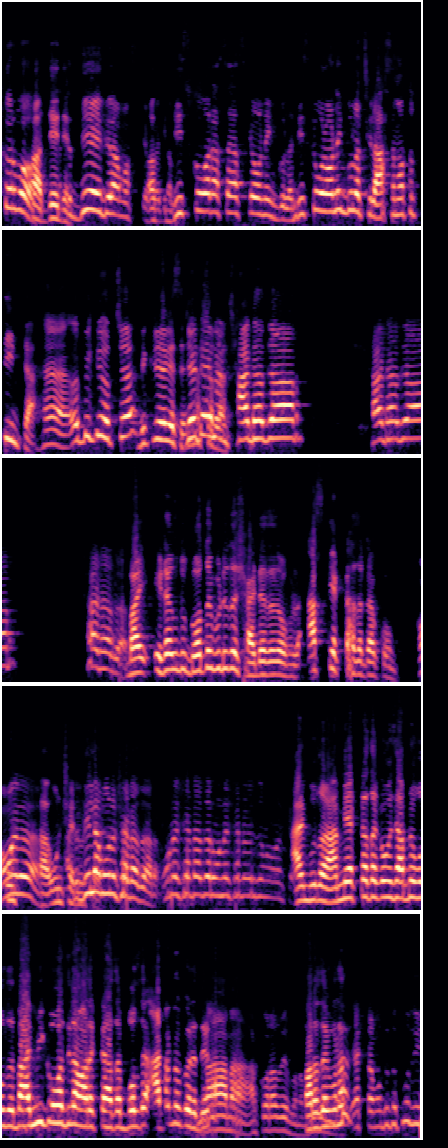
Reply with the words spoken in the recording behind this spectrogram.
করব? হ্যাঁ। আচ্ছা, ডিসকভার আছে আজকে অনেকগুলো। ডিসকভার অনেকগুলো ছিল আছে মাত্র তিনটা। হ্যাঁ ওই বিক্রি হচ্ছে। বিক্রি হয়ে গেছে। ষাট হাজার ষাট হাজার ভাই এটা কিন্তু গত ভিডিওতে ষাট হাজার আজকে একটা হাজার টাকা কম? হ্যাঁ, আচ্ছা, দিলাম উনষাট। হাজার। উনষাট হাজার উনষাট আমি বললাম আমি একটা কমেছি আপনি বলতে ভাই আমি কমে দিলাম আরেকটা হাজার বলতে আটানো করে দেন না না আর করা যাবে না। পারা যাবে না? একটা মধ্যে তো পুঁজি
